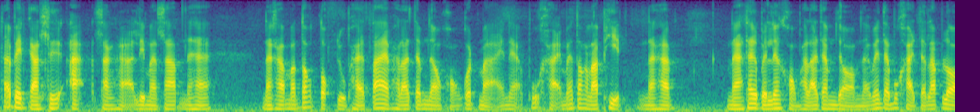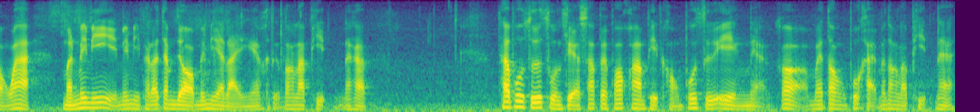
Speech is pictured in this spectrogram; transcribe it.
ถ้าเป็นการซื้ออสังหาริมทรัพย์นะฮะนะครับ มันต้องตกอยู่ภายใต้ภาระจำยอมของกฎหมายเนี่ยผู้ขายไม่ต้องรับผิดนะครับ นะถ้าเป็นเรื่องของภาระจำยอมนะเว้นแต่ผู้ขายจะรับรองว่ามันไม่มีไม่มีภาระจำยอมไม่มีอะไรเงี้ยถึงต้องรับผิดนะครับ ถ้าผู้ซื้อสูญเสียทรัพย์ไปเพราะความผิดของผู้ซื้อเองเนี่ยก็ไม่ต้องผู้ขายไม่ต้องรับผิดนะ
